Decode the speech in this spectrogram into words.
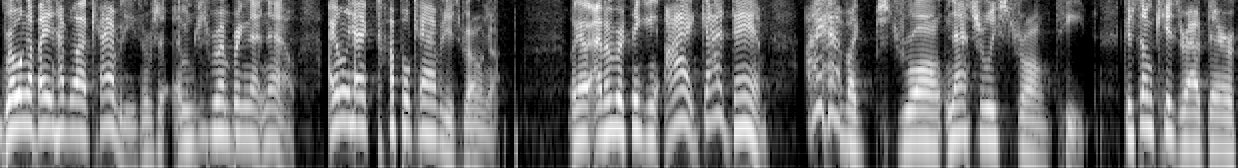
Growing up, I didn't have a lot of cavities. I'm just, remembering that now. I only had a couple cavities growing up. Like, I, I remember thinking, I, goddamn, I have like strong, naturally strong teeth because some kids are out there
